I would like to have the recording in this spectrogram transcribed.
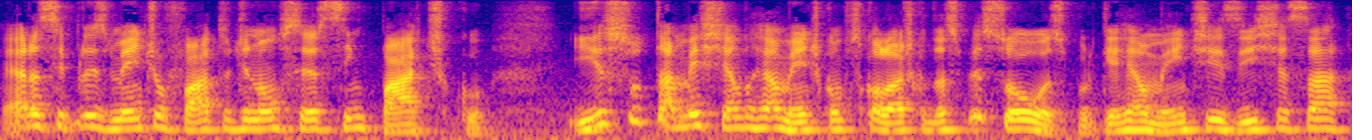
era simplesmente o fato de não ser simpático. Isso está mexendo realmente com o psicológico das pessoas, porque realmente existe essa,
